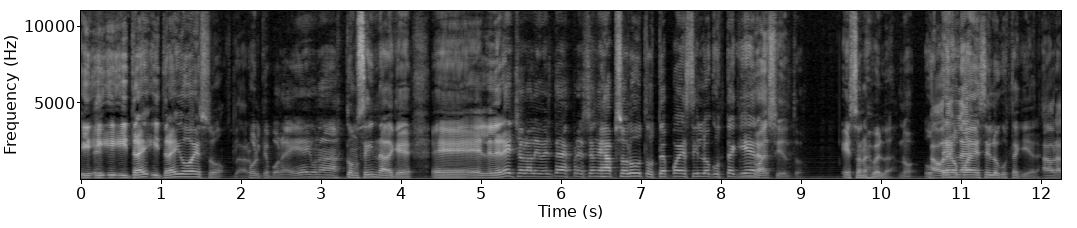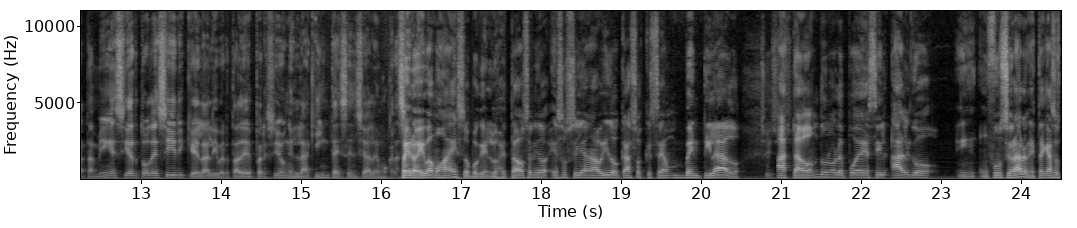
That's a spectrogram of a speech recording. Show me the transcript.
Y, y, y, traigo eso porque por ahí hay una consigna de que eh, el derecho a la libertad de expresión es absoluto. Usted puede decir lo que usted quiera. No es cierto. Eso no es verdad. No. Usted Ahora no la- puede decir lo que usted quiera. Ahora, también es cierto decir que la libertad de expresión es la quinta esencia de la democracia. Pero ahí vamos a eso, porque en los Estados Unidos, eso sí han habido casos que se han ventilado. Sí, sí, hasta dónde uno le puede decir algo un funcionario. En este caso,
